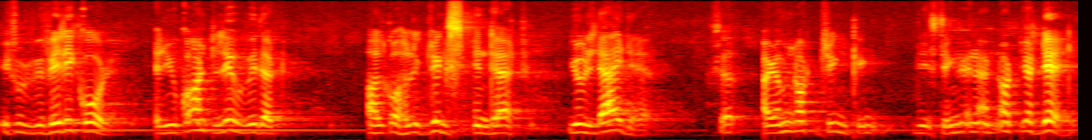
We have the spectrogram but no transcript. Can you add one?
It would be very cold, and you can't live without alcoholic drinks in that. You will die there. So I am not drinking these things, and I'm not yet dead.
